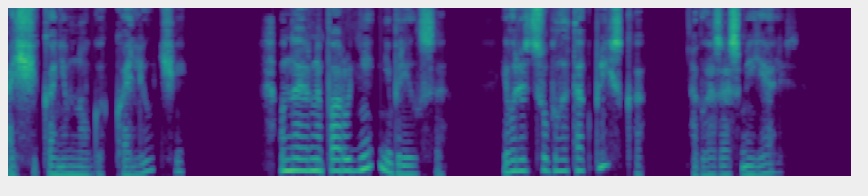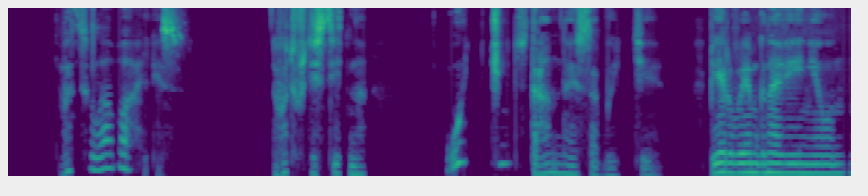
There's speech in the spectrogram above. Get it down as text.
а щека немного колючей. Он, наверное, пару дней не брился. Его лицо было так близко, а глаза смеялись. Мы целовались. Вот уж действительно очень странное событие. Первое мгновение он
